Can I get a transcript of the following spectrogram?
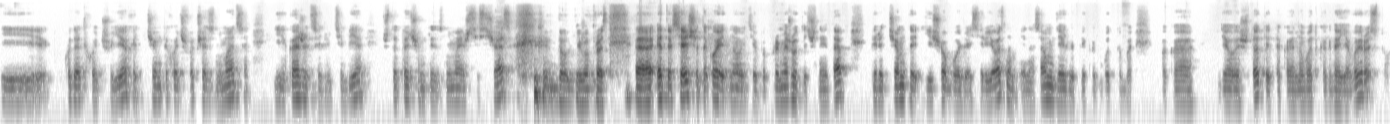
И куда ты хочешь уехать, чем ты хочешь вообще заниматься, и кажется ли тебе, что то, чем ты занимаешься сейчас, долгий вопрос, э, это все еще такой, ну, типа, промежуточный этап перед чем-то еще более серьезным, и на самом деле ты как будто бы пока делаешь что-то, и такая, ну вот когда я вырасту,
